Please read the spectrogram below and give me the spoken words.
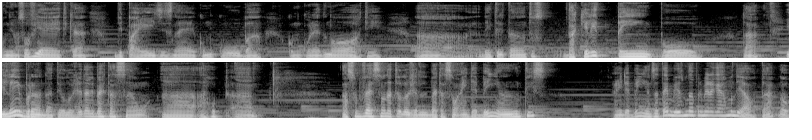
União Soviética, de países, né? Como Cuba, como Coreia do Norte, uh, dentre tantos, daquele tempo, Tá? E lembrando, a teologia da libertação, a, a, a subversão da teologia da libertação ainda é bem antes, ainda é bem antes, até mesmo da Primeira Guerra Mundial, tá? Oh,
